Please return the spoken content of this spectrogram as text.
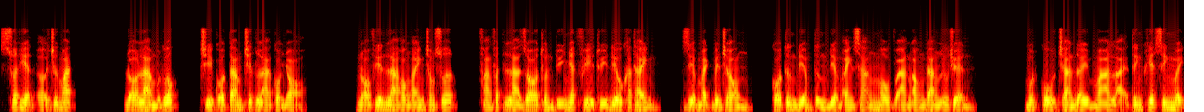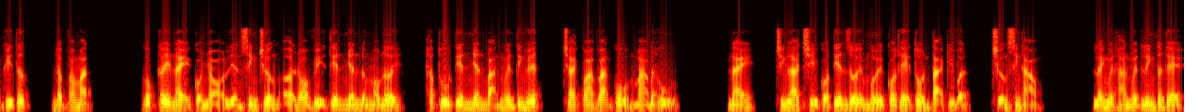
xuất hiện ở trước mắt. Đó là một gốc, chỉ có tam chiếc lá cỏ nhỏ. Nó phiến lá hóng ánh trong suốt phản phất là do thuần túy nhất phỉ thúy điêu khắc thành, diệp mạch bên trong, có từng điểm từng điểm ánh sáng màu vàng nóng đang lưu chuyển. Một cổ tràn đầy mà lại tinh khiết sinh mệnh khí tức, đập vào mặt. Gốc cây này cỏ nhỏ liền sinh trưởng ở đó vị tiên nhân đấm máu nơi, hấp thu tiên nhân bản nguyên tinh huyết, trải qua vạn cổ mà bất hủ. Này chính là chỉ có tiên giới mới có thể tồn tại kỳ vật, trường sinh thảo. Lãnh nguyệt hàn nguyệt linh thân thể,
